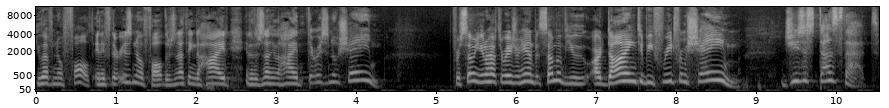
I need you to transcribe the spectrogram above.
You have no fault. And if there is no fault, there's nothing to hide. And if there's nothing to hide, there is no shame. For some of you, you don't have to raise your hand, but some of you are dying to be freed from shame. Jesus does that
